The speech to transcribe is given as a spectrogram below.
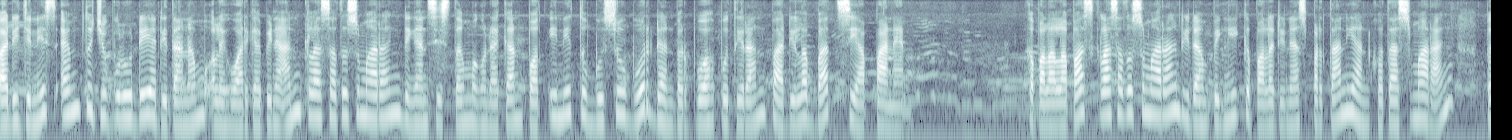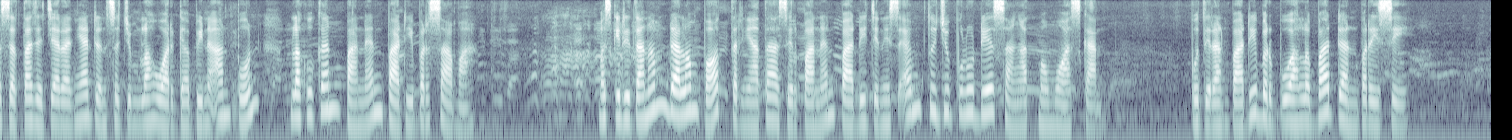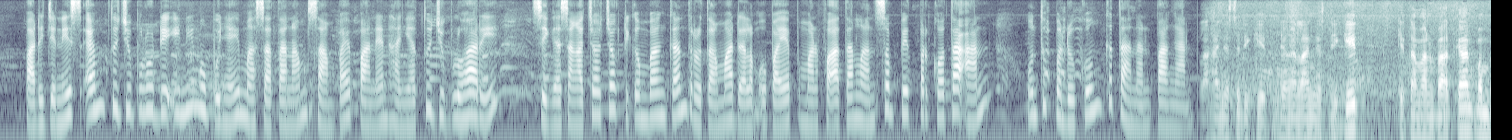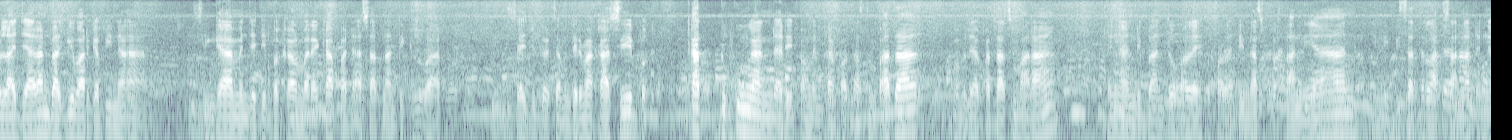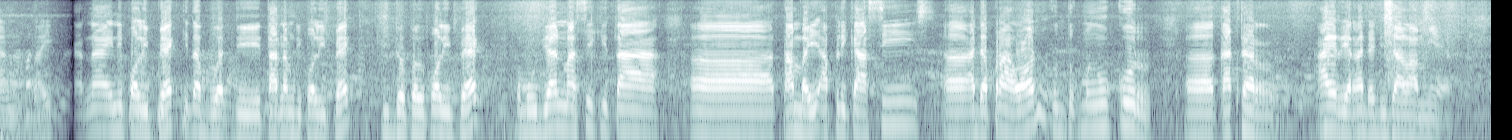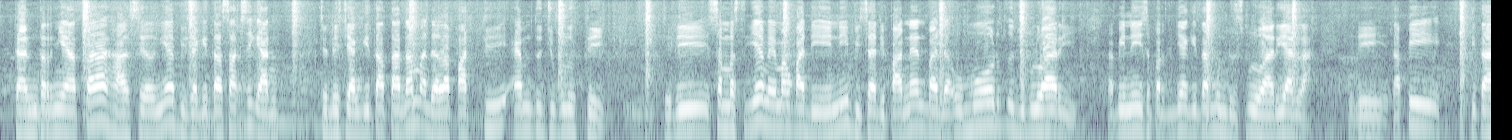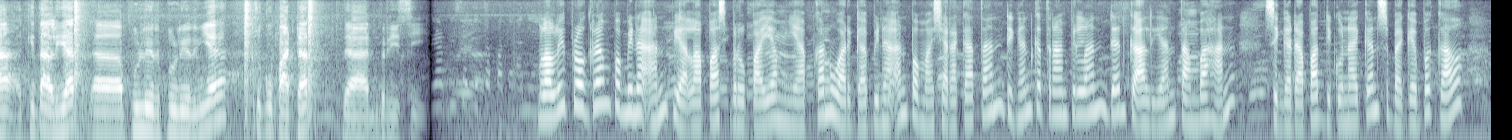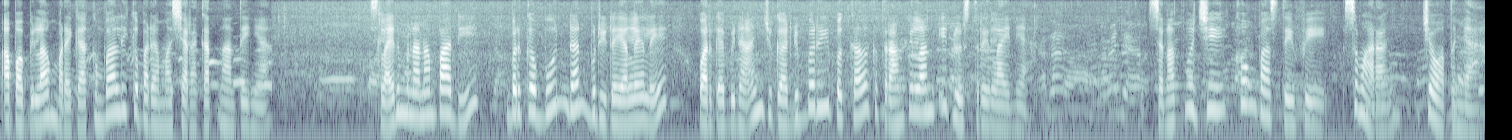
Padi jenis M70D yang ditanam oleh warga binaan kelas 1 Semarang dengan sistem menggunakan pot ini tumbuh subur dan berbuah putiran padi lebat siap panen. Kepala Lapas kelas 1 Semarang didampingi Kepala Dinas Pertanian Kota Semarang beserta jajarannya dan sejumlah warga binaan pun melakukan panen padi bersama. Meski ditanam dalam pot, ternyata hasil panen padi jenis M70D sangat memuaskan. Putiran padi berbuah lebat dan berisi. Padi jenis M70D ini mempunyai masa tanam sampai panen hanya 70 hari, sehingga sangat cocok dikembangkan terutama dalam upaya pemanfaatan lahan sempit perkotaan untuk mendukung ketahanan pangan. Lahannya sedikit, jangan lahannya sedikit, kita manfaatkan pembelajaran bagi warga binaan, sehingga menjadi bekal mereka pada saat nanti keluar. Saya juga ucapkan terima kasih berkat dukungan dari pemerintah kota Sempata, pemerintah kota Semarang, dengan dibantu oleh Kepala Dinas Pertanian, ini bisa terlaksana dengan baik. Karena ini polybag, kita buat ditanam di polybag, di double polybag, kemudian masih kita uh, tambahi aplikasi, uh, ada pralon untuk mengukur uh, kadar air yang ada di dalamnya. Dan ternyata hasilnya bisa kita saksikan jenis yang kita tanam adalah padi M70D. Jadi semestinya memang padi ini bisa dipanen pada umur 70 hari. Tapi ini sepertinya kita mundur 10 harian lah. Jadi tapi kita kita lihat uh, bulir-bulirnya cukup padat dan berisi. Melalui program pembinaan, pihak lapas berupaya menyiapkan warga binaan pemasyarakatan dengan keterampilan dan keahlian tambahan sehingga dapat digunakan sebagai bekal apabila mereka kembali kepada masyarakat nantinya. Selain menanam padi, berkebun dan budidaya lele, warga binaan juga diberi bekal keterampilan industri lainnya. Senat Muji, Kompas TV, Semarang, Jawa Tengah.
